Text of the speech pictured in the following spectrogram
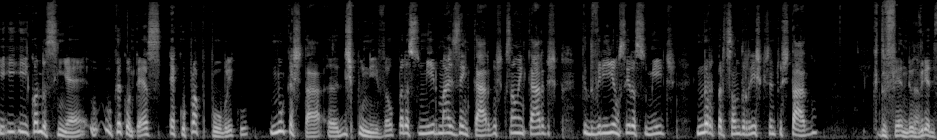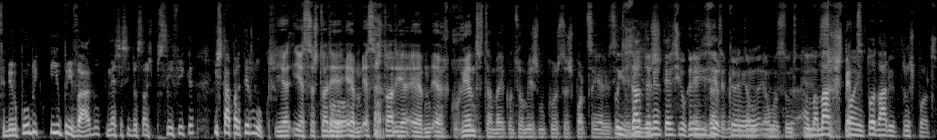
E, e, e, quando assim é, o, o, que acontece é que o próprio público nunca está uh, disponível para assumir mais encargos, que são encargos que deveriam ser assumidos na repartição de riscos entre o Estado que defende, eu deveria defender o público, e o privado, que nesta situação específica está para ter lucros. E, e essa história, é, essa história é, é, recorrente também, aconteceu mesmo com os transportes aéreos e Exatamente, é isso que eu queria é, dizer, que é um assunto que há uma má gestão em toda a área de transportes.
